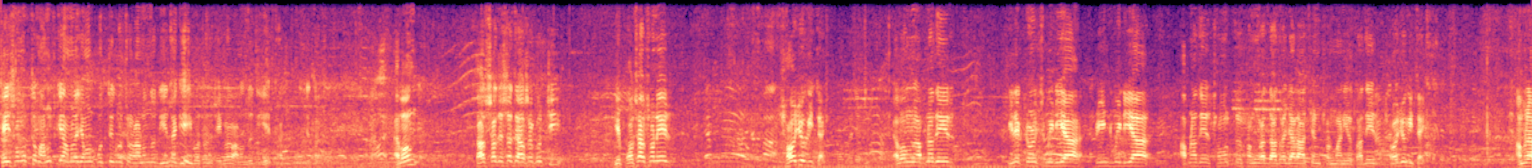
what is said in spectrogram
সেই সমস্ত মানুষকে আমরা যেমন প্রত্যেক বছর আনন্দ দিয়ে থাকি, এই বছর সেইভাবে আনন্দ দিয়ে থাকি। এবং তার সাথে সাথে আশা করছি যে প্রশাসনের সহযোগিতায় এবং আপনাদের ইলেকট্রনিক্স মিডিয়া প্রিন্ট মিডিয়া আপনাদের সমস্ত সংবাদদাতা যারা আছেন সম্মানীয় তাদের সহযোগিতায় আমরা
